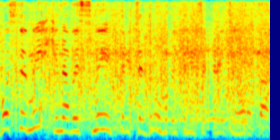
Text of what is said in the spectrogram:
восени і навесни 32 і 33 роках.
